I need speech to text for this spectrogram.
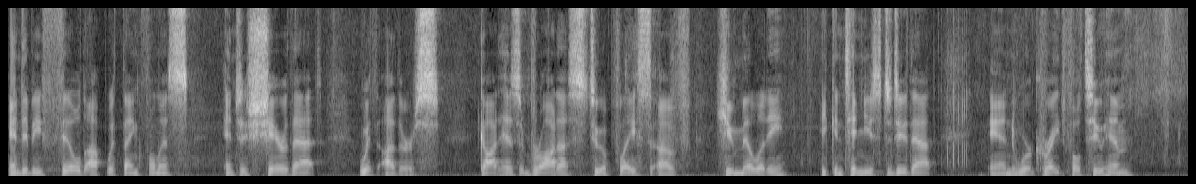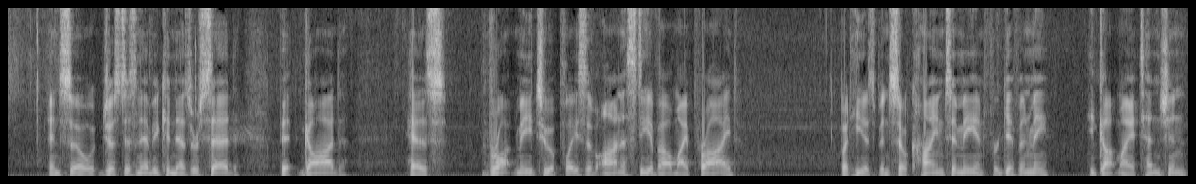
and to be filled up with thankfulness, and to share that with others. God has brought us to a place of humility. He continues to do that, and we're grateful to him. And so, just as Nebuchadnezzar said that God has brought me to a place of honesty about my pride, but he has been so kind to me and forgiven me, he got my attention,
